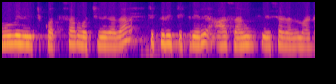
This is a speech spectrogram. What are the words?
మూవీ నుంచి కొత్త సాంగ్ వచ్చింది కదా చిక్కిడి చిక్కిడి అని ఆ సాంగ్ చేశాడనమాట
